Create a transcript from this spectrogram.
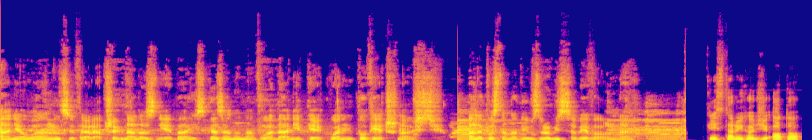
anioła Lucyfera przegnano z nieba i skazano na władanie piekłem po wieczność, ale postanowił zrobić sobie wolne. W historii chodzi o to,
